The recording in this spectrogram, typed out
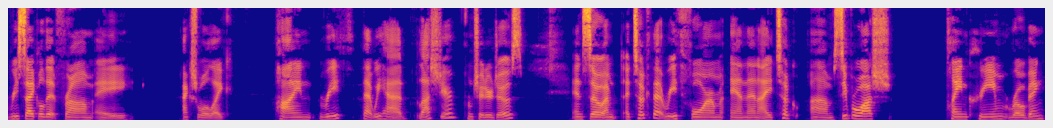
recycled it from a actual like pine wreath that we had last year from Trader Joe's. And so I'm, I took that wreath form and then I took um, superwash plain cream roving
